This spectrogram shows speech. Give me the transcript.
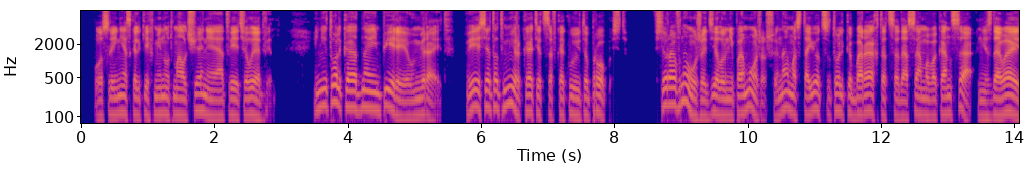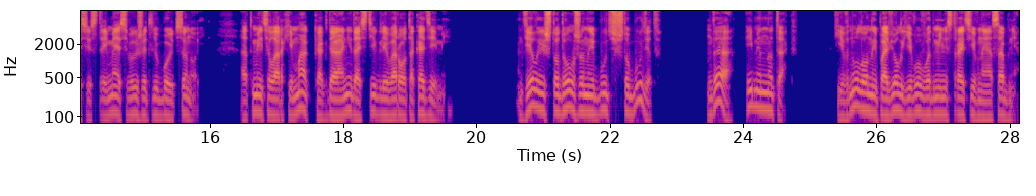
— после нескольких минут молчания ответил Эдвин. «И не только одна империя умирает. Весь этот мир катится в какую-то пропасть. Все равно уже делу не поможешь, и нам остается только барахтаться до самого конца, не сдаваясь и стремясь выжить любой ценой», — отметил Архимаг, когда они достигли ворот Академии. «Делай, что должен, и будь, что будет?» «Да, именно так». Кивнул он и повел его в административный особняк.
